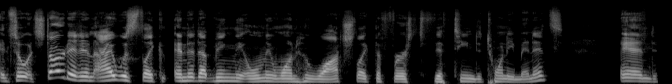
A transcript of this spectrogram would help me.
And so it started, and I was like, ended up being the only one who watched like the first fifteen to twenty minutes. And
